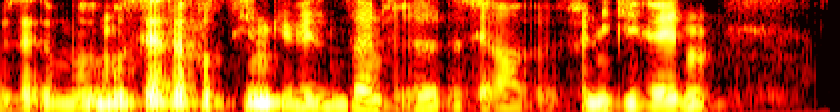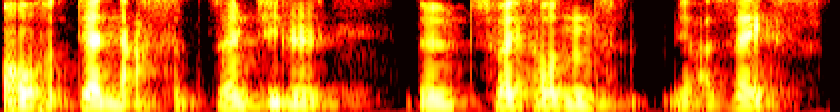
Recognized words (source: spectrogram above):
sehr, muss sehr, sehr frustrierend gewesen sein für, äh, das Jahr für Nicky Hayden. Auch der nach seinem Titel äh, 2006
